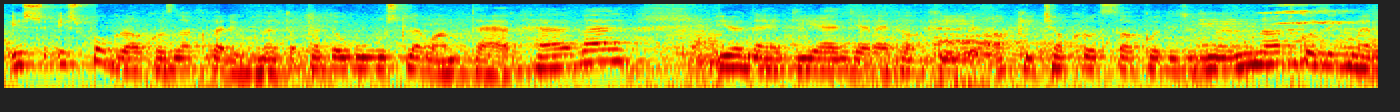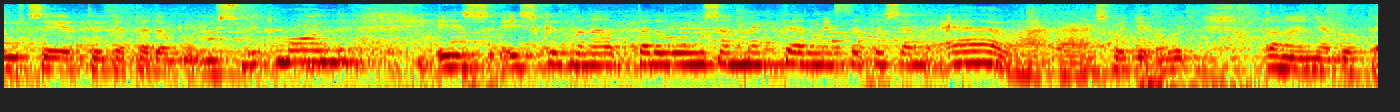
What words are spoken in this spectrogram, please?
és, és foglalkoznak velük, mert a pedagógus le van terhelve, jön egy ilyen gyerek, aki, aki csak rosszalkodni tud, mert unatkozik, mert úgyse érti, hogy a pedagógus mit mond, és, és közben a pedagógusnak meg természetesen elvárás, hogy, hogy tananyagot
